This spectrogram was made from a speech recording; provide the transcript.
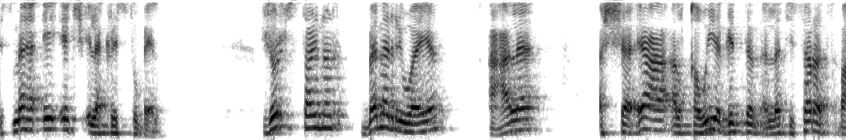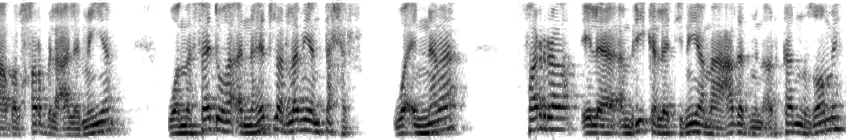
اسمها A.H. إلى كريستوبال. جورج ستاينر بنى الرواية على الشائعة القوية جدا التي سرت بعد الحرب العالمية ومفادها أن هتلر لم ينتحر وإنما فر إلى أمريكا اللاتينية مع عدد من أركان نظامه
